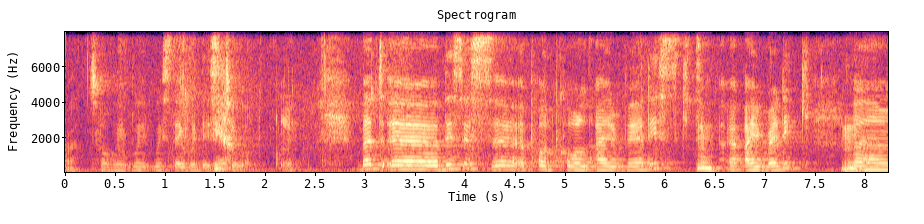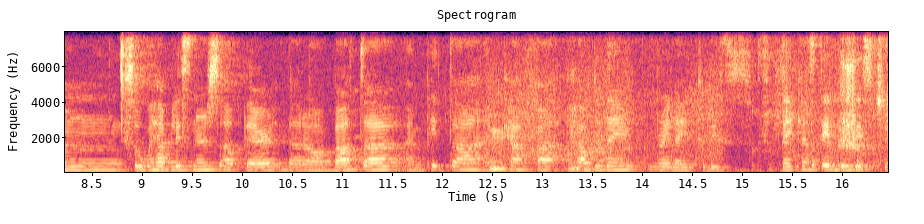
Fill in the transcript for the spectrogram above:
right? so we, we, we stay with this yeah. too. But uh, this is uh, a pod called Ayurvedic. Mm. Uh, Ayurvedic. Mm. Um, so we have listeners out there that are Vata and Pitta and mm. Kapha. Mm. How do they relate to this? They can still do this to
